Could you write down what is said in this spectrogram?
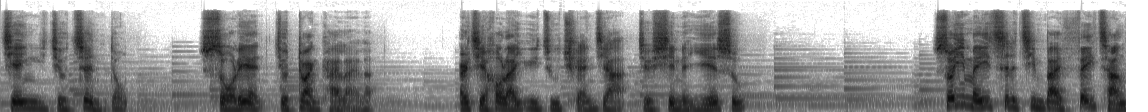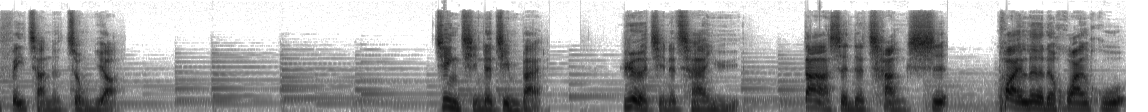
监狱就震动，锁链就断开来了，而且后来狱卒全家就信了耶稣。所以每一次的敬拜非常非常的重要，尽情的敬拜，热情的参与，大声的唱诗，快乐的欢呼，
